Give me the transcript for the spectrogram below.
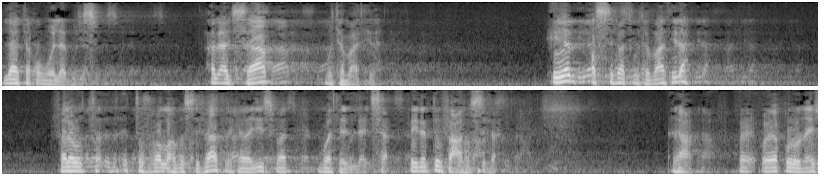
لا تقوم إلا بجسم. الأجسام متماثلة. إذا الصفات متماثلة. فلو اتصف الله بالصفات لكان جسما مماثلا للأجسام فإذا تنفع عنه الصفات نعم ويقولون إيش؟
